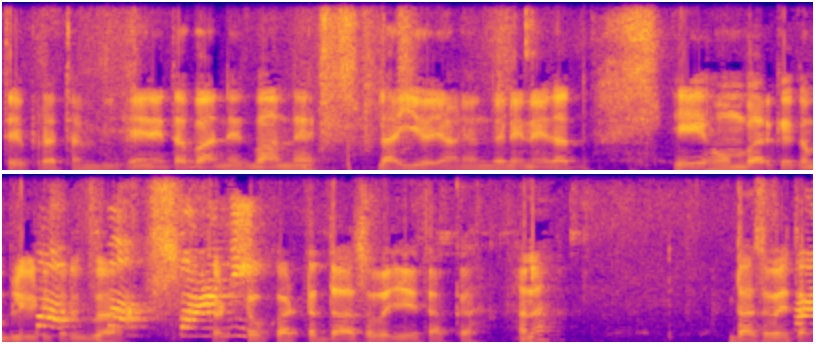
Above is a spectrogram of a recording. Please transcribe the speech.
ਤੇ ਪ੍ਰਥਮ ਵੀ। ਇਹਨੇ ਤਾਂ ਬਹਾਨੇ ਬਹਾਨੇ ਲਾਈ ਹੋ ਜਾਣੇ ਹੁੰਦੇ ਨੇ ਇਹਨੇ ਤਾਂ ਇਹ ਹੋਮਵਰਕ ਕੰਪਲੀਟ ਕਰੂਗਾ ਘੱਟੋ ਘੱਟ 10 ਵਜੇ ਤੱਕ ਹੈਨਾ? 10 ਵਜੇ ਤੱਕ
